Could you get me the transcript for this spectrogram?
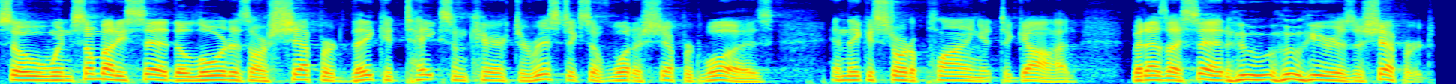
So when somebody said the Lord is our shepherd, they could take some characteristics of what a shepherd was and they could start applying it to God. But as I said, who, who here is a shepherd?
